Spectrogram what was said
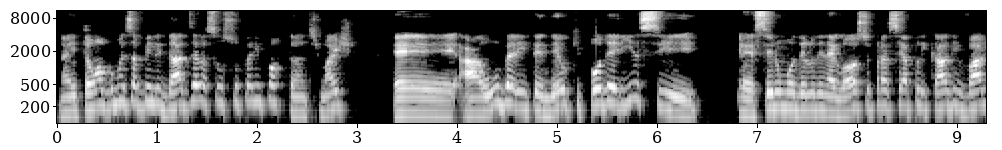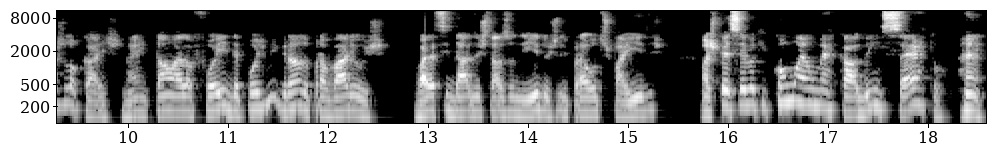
Né? Então, algumas habilidades elas são super importantes, mas é, a Uber entendeu que poderia se é, ser um modelo de negócio para ser aplicado em vários locais. Né? Então, ela foi depois migrando para várias cidades dos Estados Unidos e para outros países. Mas perceba que, como é um mercado incerto,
